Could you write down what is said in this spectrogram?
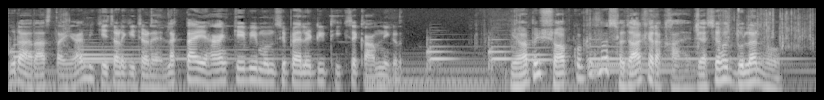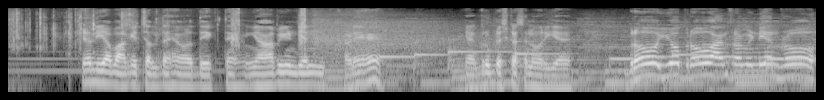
पूरा रास्ता यहाँ भी कीचड़ कीचड़ है। लगता है यहाँ की भी म्यूनसिपैलिटी ठीक से काम नहीं करती। यहाँ पे शॉप को कितना सजा के रखा है, जैसे हो दुल्हन हो। चलिए अब आगे चलते हैं और देखते हैं। यहाँ भी इंडियन खड़े हैं। यहाँ ग्रुप डिस्कशन हो रही है। Bro yo bro I am from Indian bro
